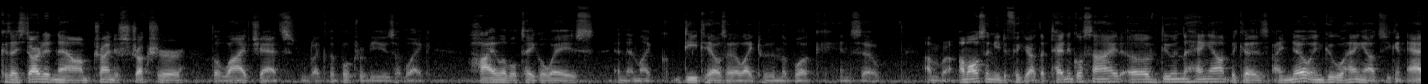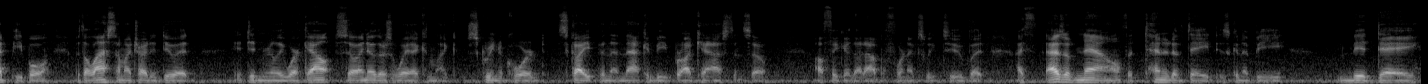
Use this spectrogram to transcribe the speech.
Because I started now, I'm trying to structure the live chats, like the book reviews of like high level takeaways and then like details that I liked within the book. And so I'm, I'm also need to figure out the technical side of doing the Hangout because I know in Google Hangouts you can add people, but the last time I tried to do it, it didn't really work out. So I know there's a way I can like screen record Skype and then that can be broadcast. And so I'll figure that out before next week too. But as of now, the tentative date is going to be midday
